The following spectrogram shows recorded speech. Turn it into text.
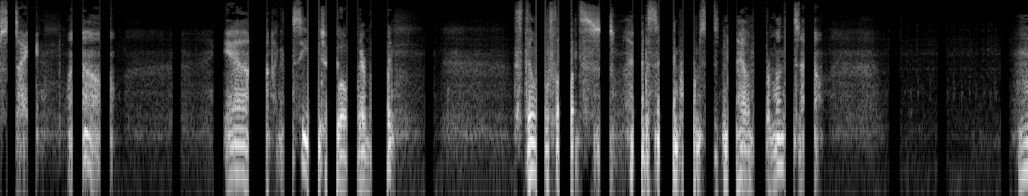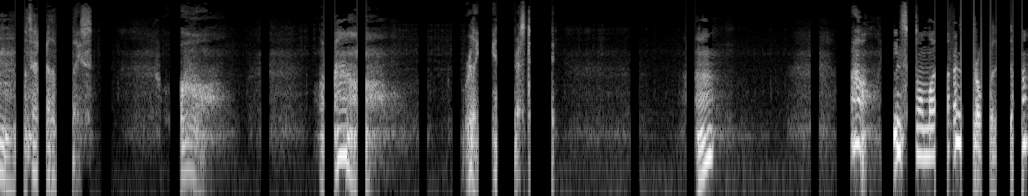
website. Wow. Yeah, I can see you two over there, but still looks like it's had the same problems it's been having for months now. Hmm, what's that other place? Oh, wow. Really interesting. Huh? Oh, even friends are over there, huh?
